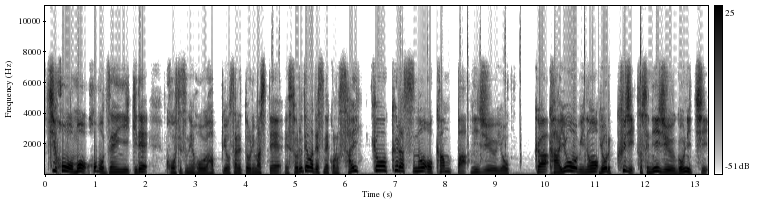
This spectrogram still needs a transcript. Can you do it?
地方もほぼ全域で降雪の予報が発表されておりまして、それではですね、この最強クラスの寒波24日火曜日の夜9時、そして25日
